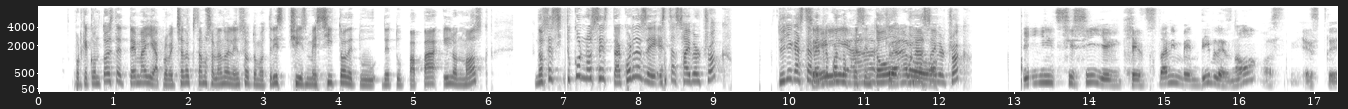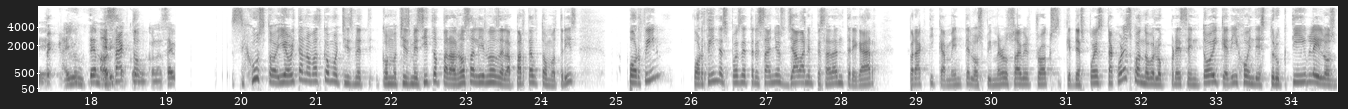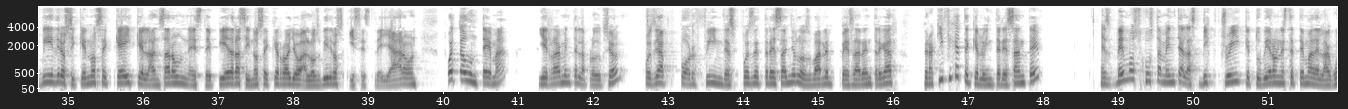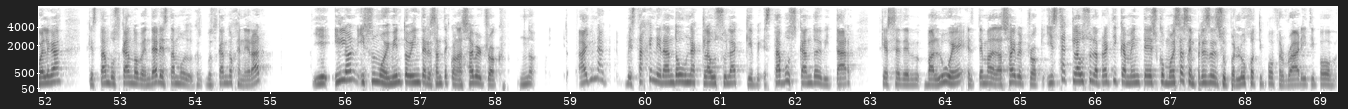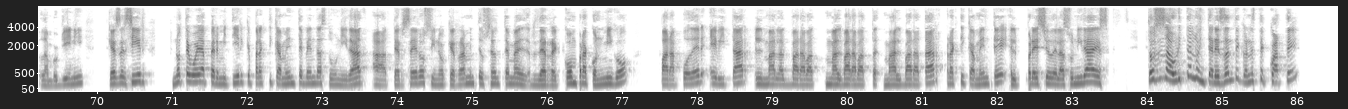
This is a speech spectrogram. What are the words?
porque con todo este tema y aprovechando que estamos hablando de la industria automotriz, chismecito de tu, de tu papá Elon Musk. No sé si tú conoces, ¿te acuerdas de esta Cybertruck? ¿Tú llegaste a sí, verlo cuando ah, presentó claro. una Cybertruck? Sí, sí, sí, que están invendibles, ¿no? Este, hay un tema Exacto. Con, con, la Cybertruck. Sí, justo, y ahorita nomás como, chisme, como chismecito para no salirnos de la parte automotriz, por fin, por fin, después de tres años, ya van a empezar a entregar prácticamente los primeros Cybertrucks que después, ¿te acuerdas cuando lo presentó y que dijo indestructible y los vidrios y que no sé qué y que lanzaron este, piedras y no sé qué rollo a los vidrios y se estrellaron? Fue todo un tema y realmente la producción, pues ya por fin, después de tres años, los van a empezar a entregar. Pero aquí fíjate que lo interesante es, vemos justamente a las Big Three que tuvieron este tema de la huelga, que están buscando vender, están buscando generar. Y Elon hizo un movimiento bien interesante con la Cybertruck. No, hay una, está generando una cláusula que está buscando evitar que se devalúe el tema de la Cybertruck. Y esta cláusula prácticamente es como esas empresas de superlujo tipo Ferrari, tipo Lamborghini, que es decir, no te voy a permitir que prácticamente vendas tu unidad a terceros, sino que realmente use un tema de recompra conmigo para poder evitar el malbaratar, malbaratar prácticamente el precio de las unidades. Entonces, ahorita lo interesante con este cuate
